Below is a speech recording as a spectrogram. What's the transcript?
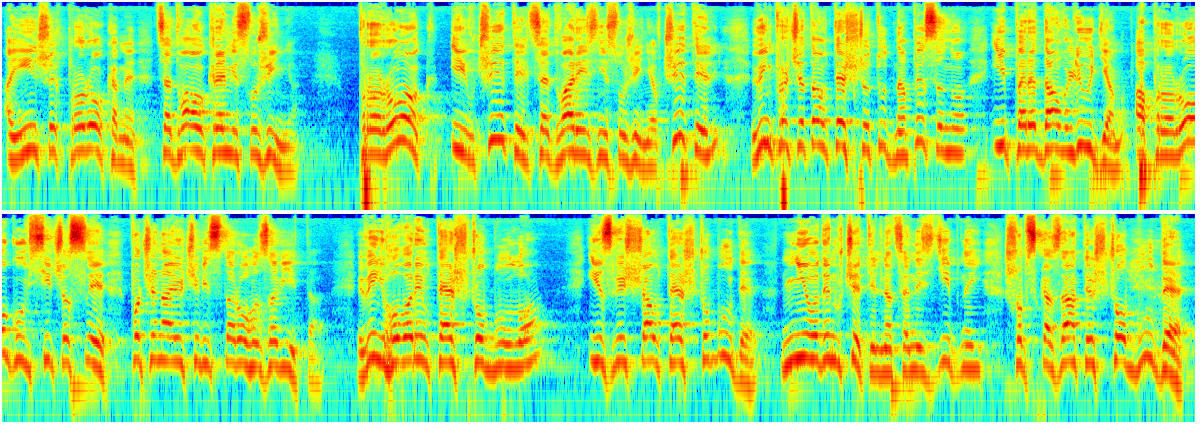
а інших пророками. Це два окремі служіння. Пророк і вчитель це два різні служіння. Вчитель він прочитав те, що тут написано, і передав людям. А пророк у всі часи, починаючи від Старого Завіта, він говорив те, що було, і звіщав те, що буде. Ні один вчитель на це не здібний, щоб сказати, що буде.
